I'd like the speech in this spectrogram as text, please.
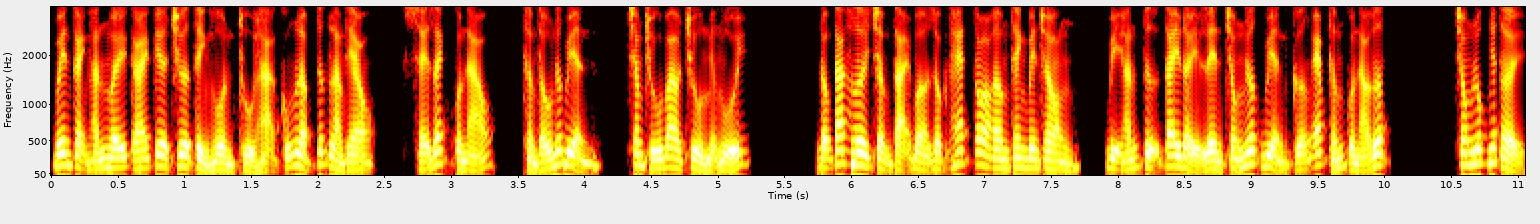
Bên cạnh hắn mấy cái kia chưa tỉnh hồn thủ hạ cũng lập tức làm theo, xé rách quần áo, thẩm thấu nước biển, chăm chú bao trùm miệng mũi. Động tác hơi chậm tại bờ dọc hét to âm thanh bên trong, bị hắn tự tay đẩy lên trong nước biển cưỡng ép thấm quần áo ướt. Trong lúc nhất thời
